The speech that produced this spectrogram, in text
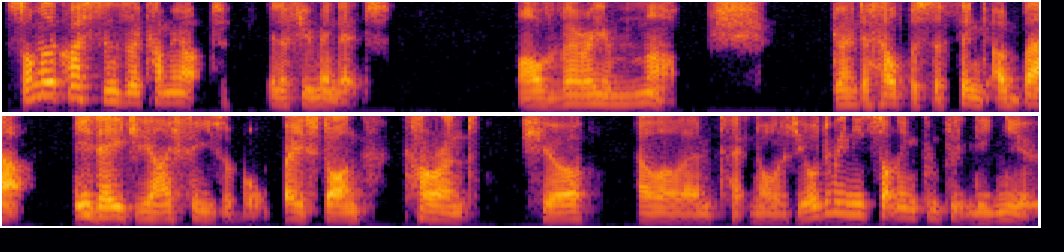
Some of the questions that are coming up in a few minutes are very much going to help us to think about is AGI feasible based on current pure LLM technology, or do we need something completely new?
